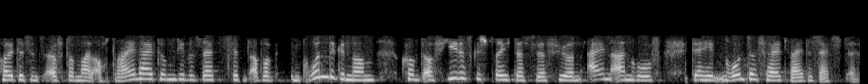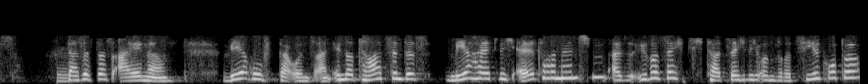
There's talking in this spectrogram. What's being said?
heute sind es öfter mal auch drei Leitungen, die besetzt sind. Aber im Grunde genommen kommt auf jedes Gespräch, das wir führen, ein Anruf, der hinten runterfällt, weil besetzt ist. Das ist das eine. Wer ruft bei uns an? In der Tat sind es mehrheitlich ältere Menschen, also über 60 tatsächlich unsere Zielgruppe.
